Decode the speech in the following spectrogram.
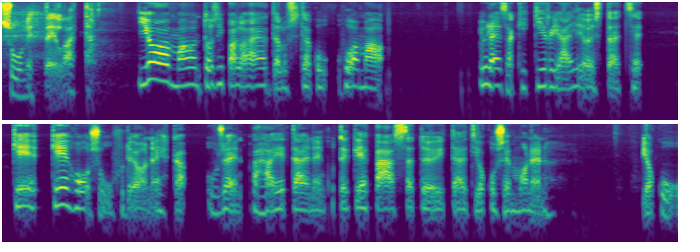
suunnitteilla, että Joo, mä oon tosi paljon ajatellut sitä, kun huomaa yleensäkin kirjailijoista, että se ke- kehosuhde on ehkä usein vähän etäinen, kun tekee päässä töitä. Että joku semmoinen, joku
